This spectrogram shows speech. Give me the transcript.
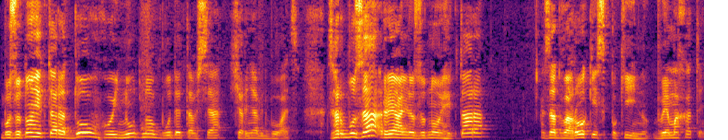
Бо з одного гектара довго і нудно буде та вся херня відбуватися. З гарбуза реально з одного гектара за два роки спокійно вимахати.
